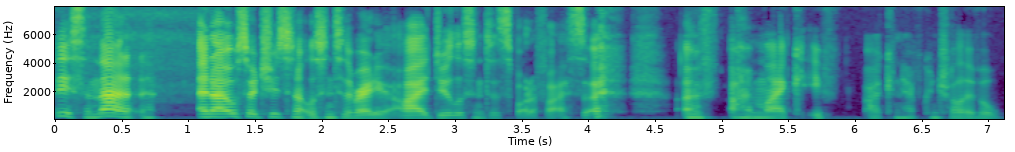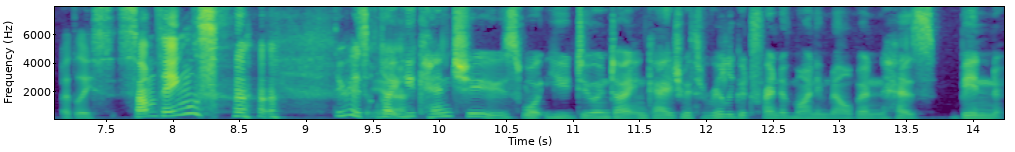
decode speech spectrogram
this and that. And I also choose to not listen to the radio. I do listen to Spotify. So I'm, I'm like, if I can have control over at least some things. there is. Yeah. Like, you can choose what you do and don't engage with. A really good friend of mine in Melbourne has been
